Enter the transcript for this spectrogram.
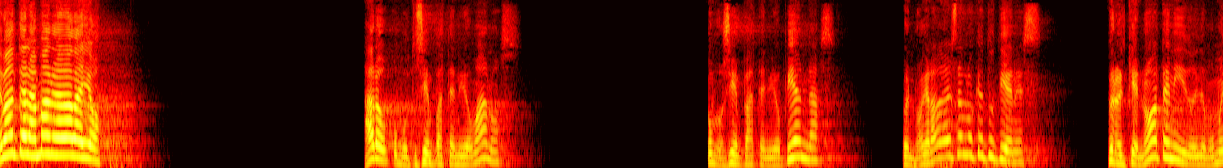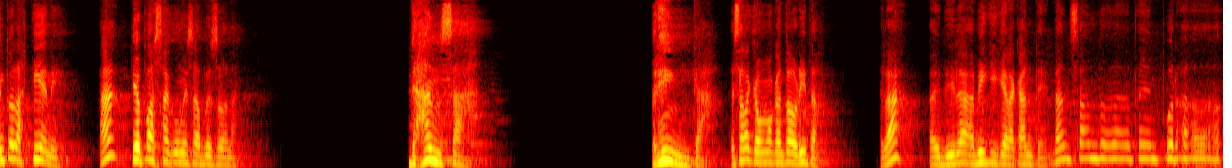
Levante la mano y la yo. Claro, como tú siempre has tenido manos, como siempre has tenido piernas, pues no agradece lo que tú tienes. Pero el que no ha tenido y de momento las tiene, ¿ah? ¿qué pasa con esa persona? Danza, brinca. Esa es la que vamos a cantar ahorita, ¿verdad? Dile a Vicky que la cante. Danzando la temporada.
